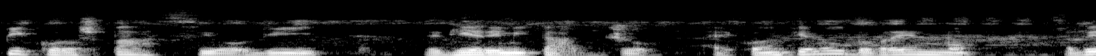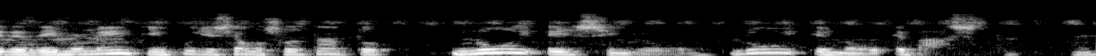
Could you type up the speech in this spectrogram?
piccolo spazio di, di eremitaggio. Ecco, anche noi dovremmo avere dei momenti in cui ci siamo soltanto noi e il Signore, Lui e noi e basta. Eh?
